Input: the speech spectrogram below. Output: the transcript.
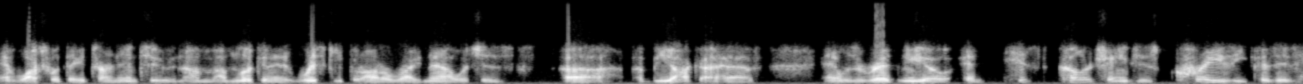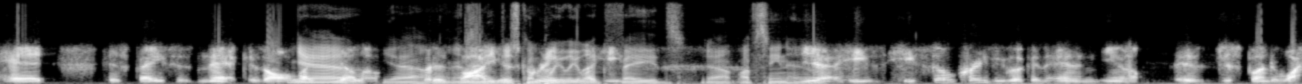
and watch what they turn into. And I'm I'm looking at whiskey throttle right now, which is uh, a Biak I have, and it was a red Neo, and his color change is crazy because his head, his face, his neck is all like yeah, yellow. Yeah, but his and body then he just completely green, like like he- fades. Yeah, I've seen him. Yeah, he's he's so crazy looking, and you know it's just fun to watch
